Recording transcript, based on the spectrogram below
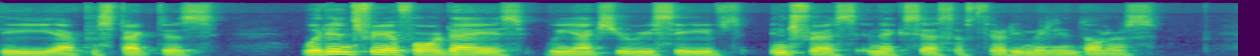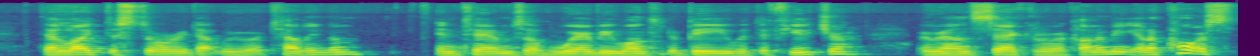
the uh, prospectus Within three or four days, we actually received interest in excess of $30 million. They liked the story that we were telling them in terms of where we wanted to be with the future around circular economy. And of course,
